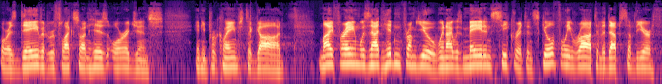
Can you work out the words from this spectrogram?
Or as David reflects on his origins, and he proclaims to God, My frame was not hidden from you when I was made in secret and skillfully wrought in the depths of the earth.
